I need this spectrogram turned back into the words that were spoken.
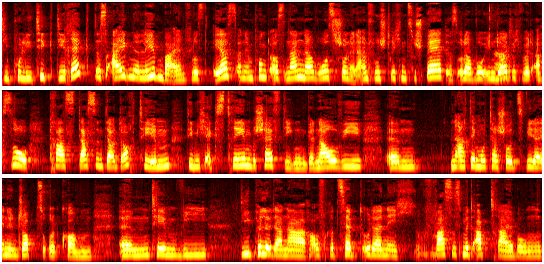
die Politik direkt das eigene Leben beeinflusst, erst an dem Punkt auseinander, wo es schon in Anführungsstrichen zu spät ist oder wo ihnen ja. deutlich wird, ach so, krass, das sind ja doch Themen, die mich extrem beschäftigen. Genau wie ähm, nach dem Mutterschutz wieder in den Job zurückkommen. Ähm, Themen wie die Pille danach auf Rezept oder nicht, was ist mit Abtreibungen.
